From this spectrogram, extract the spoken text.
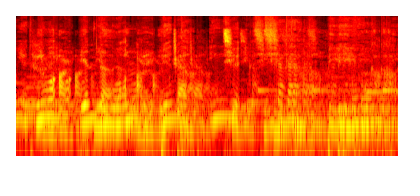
你我耳边的音乐驿站，情感的避风港。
